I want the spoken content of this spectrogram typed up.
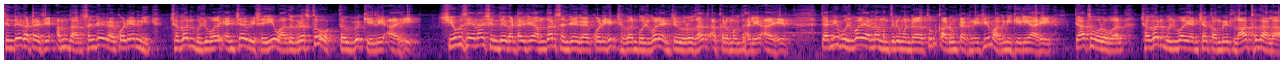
शिंदे गटाचे आमदार संजय गायकवाड यांनी छगन भुजबळ यांच्याविषयी वादग्रस्त वक्तव्य केले आहे. शिवसेना शिंदे गटाचे आमदार संजय गायकवाड हे छगन भुजबळ यांच्या विरोधात आक्रमक झाले आहेत. त्यांनी भुजबळ यांना मंत्रिमंडळातून काढून टाकण्याची मागणी केली आहे. त्याचबरोबर छगन भुजबळ यांच्या कमरेत लाथ घाला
